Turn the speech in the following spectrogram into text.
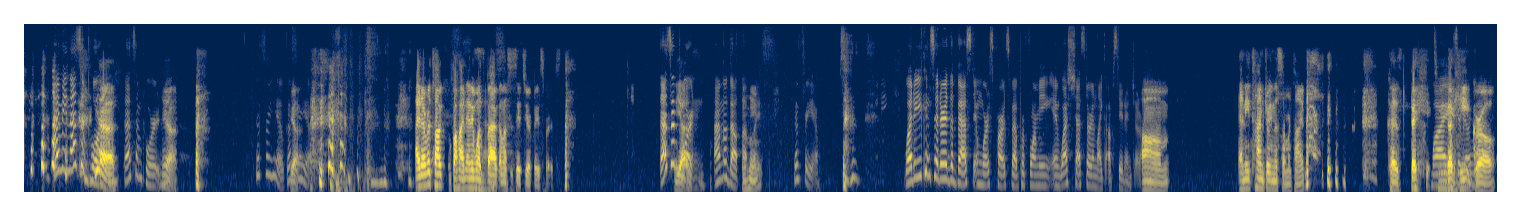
I mean, that's important. Yeah. That's important. Yeah. Good for you. Good Yeah. for you. I never talk behind anyone's Yes. back unless I say it to your face first. That's Yes. important. I'm about that Mhm. life. Good for you. what do you consider the best and worst parts about performing in Westchester and like upstate in general? Um, anytime during the summertime, because the Why the really heat, hot? girl.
